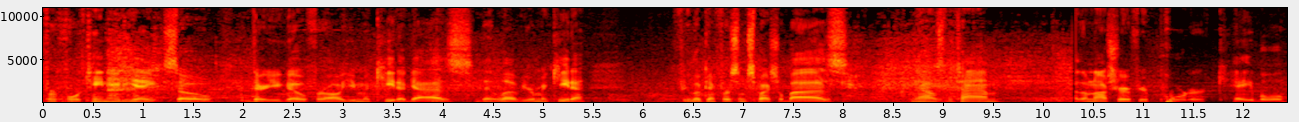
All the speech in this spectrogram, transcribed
for 14.88 so there you go for all you Makita guys that love your Makita if you're looking for some special buys now's the time. I'm not sure if you're Porter cable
